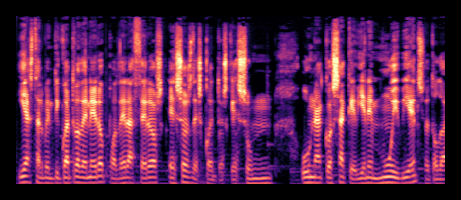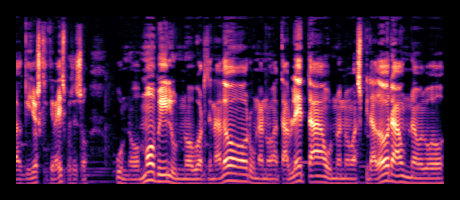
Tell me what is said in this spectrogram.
y hasta el 24 de enero poder haceros esos descuentos, que es un, una cosa que viene muy bien, sobre todo aquellos que queráis, pues eso, un nuevo móvil, un nuevo ordenador, una nueva tableta, una nueva aspiradora, un nuevo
